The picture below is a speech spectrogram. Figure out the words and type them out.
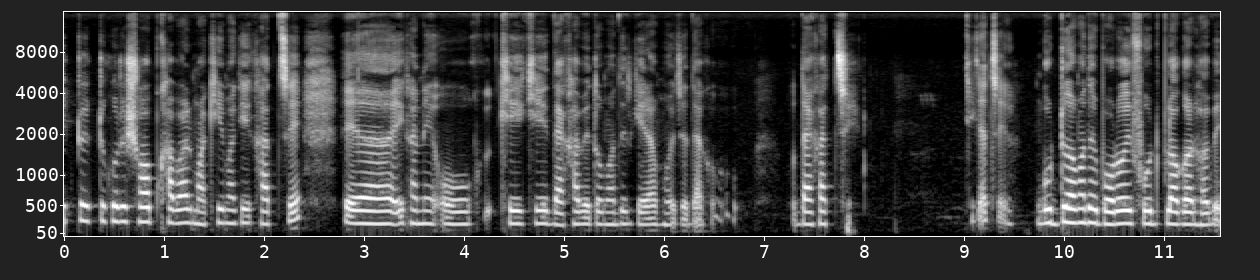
একটু একটু করে সব খাবার মাখিয়ে মাখিয়ে খাচ্ছে। এখানে ও খেয়ে খেয়ে দেখাবে তোমাদের কেরাম হয়েছে। দেখো, দেখাচ্ছে। ঠিক আছে? গুড্ডু আমাদের বড় ফুড ব্লগার হবে।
